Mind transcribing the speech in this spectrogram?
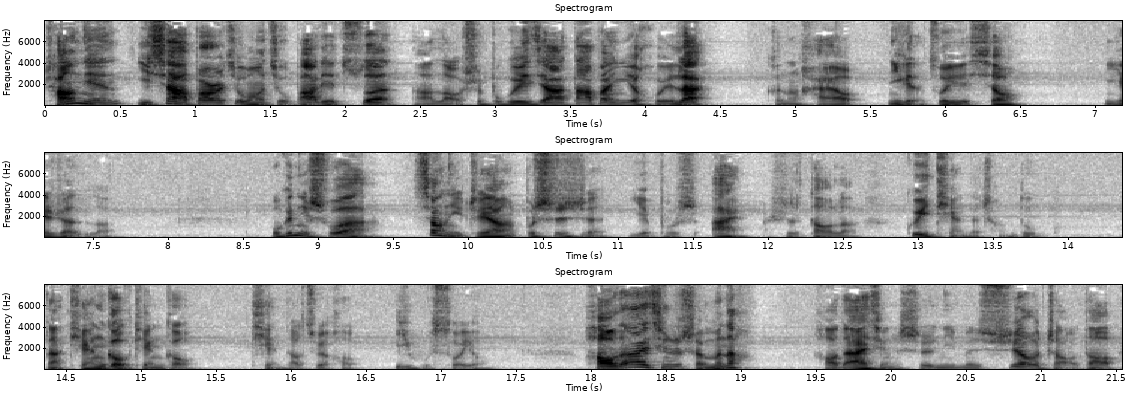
常年一下班就往酒吧里钻啊，老是不归家，大半夜回来，可能还要你给他做夜宵，你也忍了。我跟你说啊，像你这样不是忍，也不是爱，而是到了跪舔的程度。那舔狗，舔狗。舔到最后一无所有。好的爱情是什么呢？好的爱情是你们需要找到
